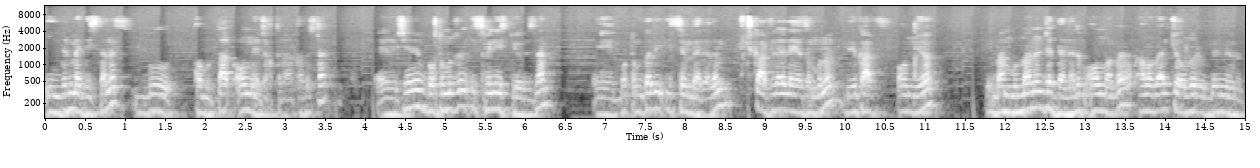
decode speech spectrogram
indirmediyseniz bu komutlar olmayacaktır arkadaşlar. Ee, şimdi botumuzun ismini istiyor bizden. e, botumuza bir isim verelim. Küçük harflerle yazın bunu. Büyük harf olmuyor. Ben bundan önce denedim olmadı ama belki olur bilmiyorum.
